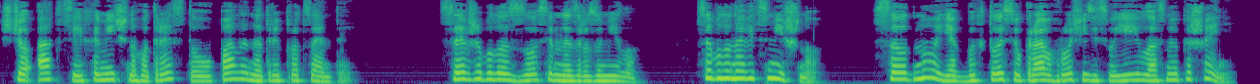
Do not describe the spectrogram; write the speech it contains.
що акції хімічного тресту впали на 3%. Це вже було зовсім незрозуміло. Це було навіть смішно, все одно, якби хтось украв гроші зі своєї власної кишені.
